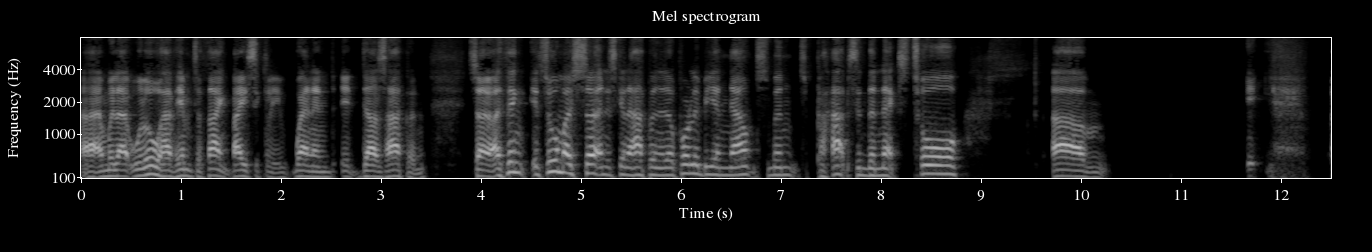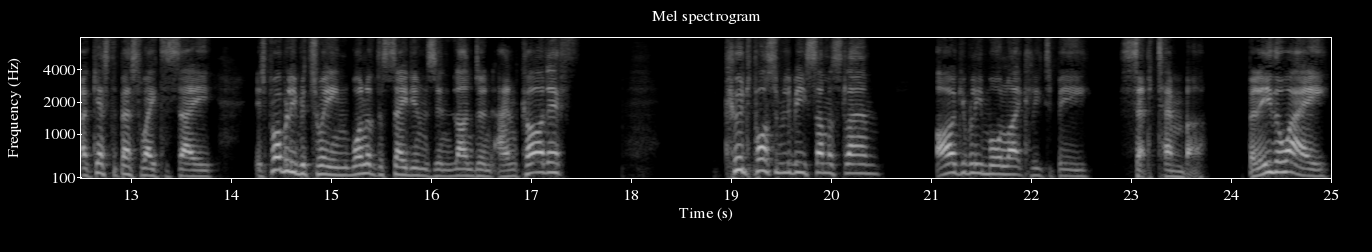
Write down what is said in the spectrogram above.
Uh, and we'll, we'll all have him to thank basically when and it does happen. So I think it's almost certain it's going to happen. There'll probably be announcement, perhaps in the next tour. Um, it, I guess the best way to say it's probably between one of the stadiums in London and Cardiff. Could possibly be SummerSlam. Arguably more likely to be September. But either way,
